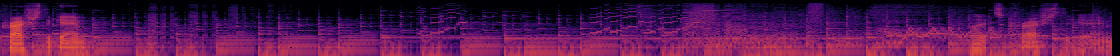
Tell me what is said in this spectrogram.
Crash the game. Let's crash the game.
